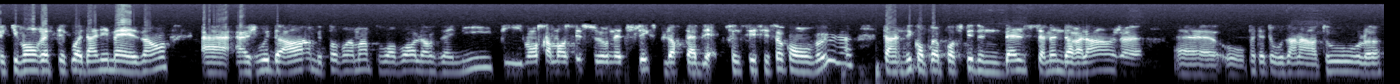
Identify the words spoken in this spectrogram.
Fait qu'ils vont rester quoi? Dans les maisons, à, à jouer dehors, mais pas vraiment pouvoir voir leurs amis, puis ils vont se ramasser sur Netflix puis leur tablette. C'est, ça qu'on veut, là. Tandis qu'on pourrait profiter d'une belle semaine de relâche, euh, euh, peut-être aux alentours là,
